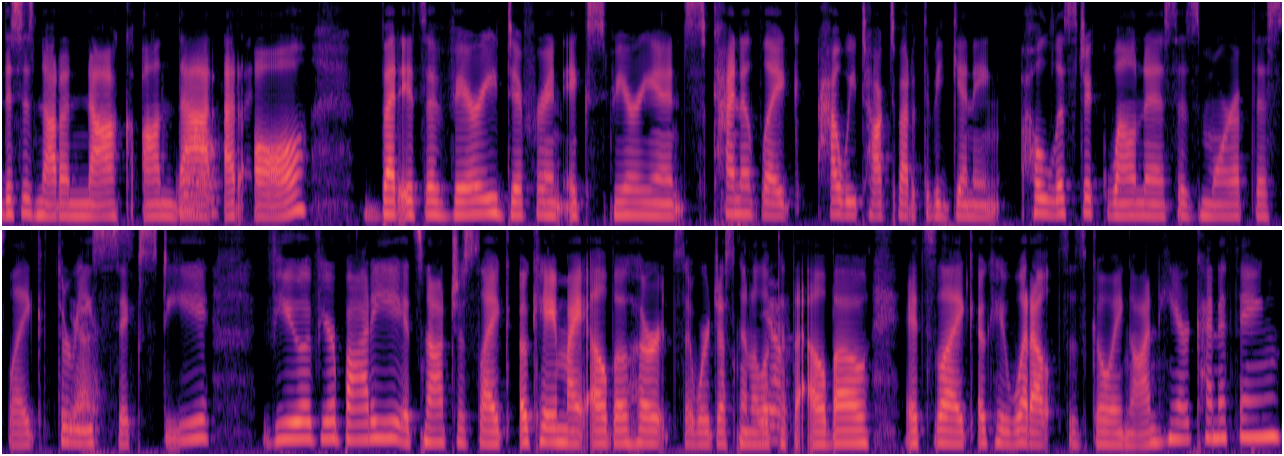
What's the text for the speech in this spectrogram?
this is not a knock on that no. at all, but it's a very different experience, kind of like how we talked about at the beginning. Holistic wellness is more of this like 360 yes. view of your body. It's not just like, okay, my elbow hurts, so we're just going to look yeah. at the elbow. It's like, okay, what else is going on here kind of thing.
